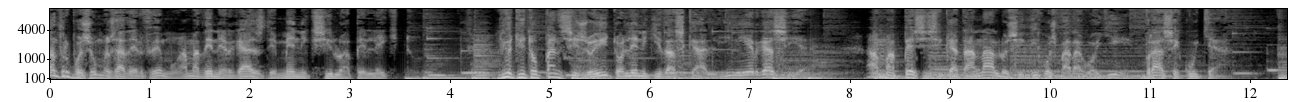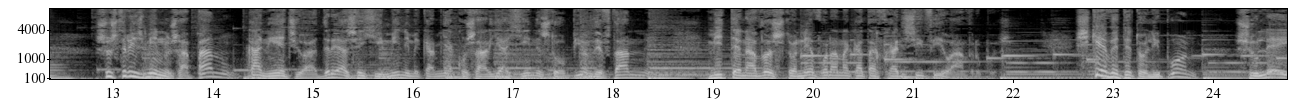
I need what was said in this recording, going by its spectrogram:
Άνθρωπος όμως αδερφέ μου άμα δεν εργάζεται μένει ξύλο απελέκητο. Διότι το παν στη ζωή το λένε και οι δασκάλοι είναι η εργασία. Άμα πέσει στην κατανάλωση δίχως παραγωγή βράσε κουκιά. Στους τρεις μήνους απάνω κάνει έτσι ο Αντρέας έχει μείνει με καμιά κοσαριά χίνες το οποίο δεν φτάνουν. Μήτε να δώσει τον έφορα να καταυχαριστηθεί ο άνθρωπος. Σκεύεται το λοιπόν σου λέει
